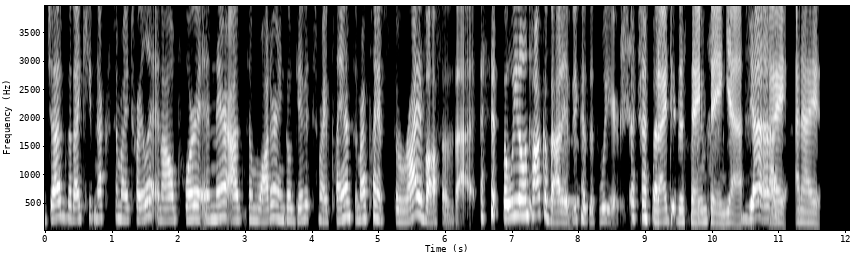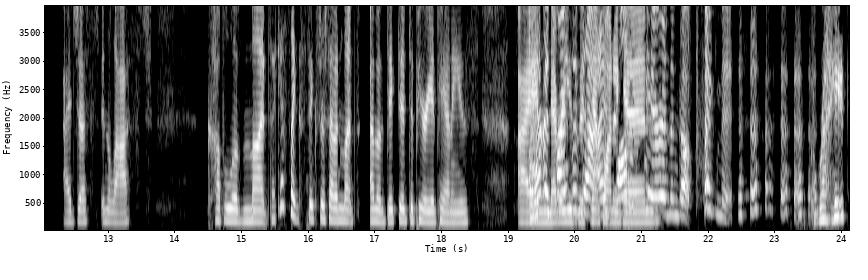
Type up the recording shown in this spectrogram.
jug that i keep next to my toilet and i'll pour it in there add some water and go give it to my plants and my plants thrive off of that. But we don't talk about it because it's weird. But i do the same thing yeah. Yeah. I and i i just in the last couple of months, I guess like six or seven months, I'm addicted to period panties. I, I haven't never used a tampon I again. and then got pregnant. right.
